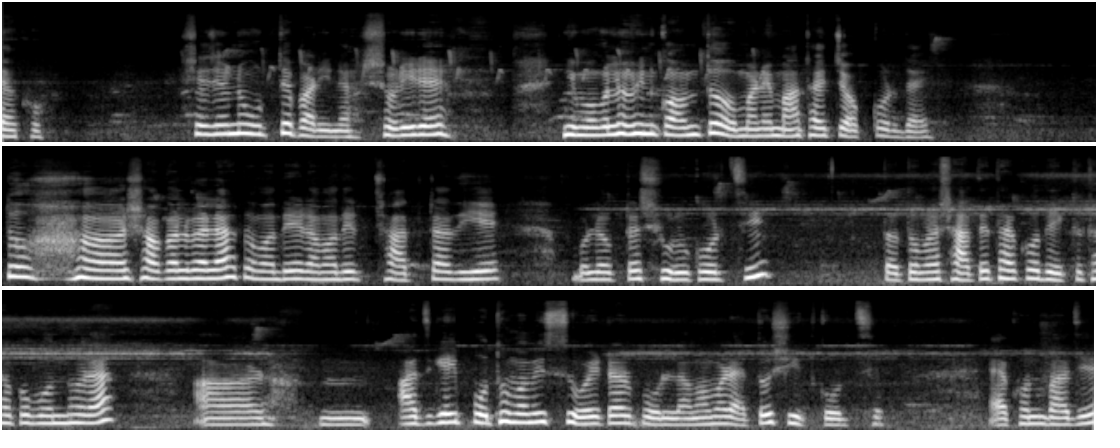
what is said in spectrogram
দেখো। সেজন্য উঠতে পারি না। শরীরে হিমোগ্লোবিন কম তো মানে মাথায় চক্কর দেয়। তো সকালবেলা তোমাদের, আমাদের ছাদটা দিয়ে ব্লগটা শুরু করছি। তো তোমরা সাথে থাকো, দেখতে থাকো বন্ধুরা। আর আজকেই প্রথম আমি সোয়েটার পরলাম, আমার এত শীত করছে। এখন বাজে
